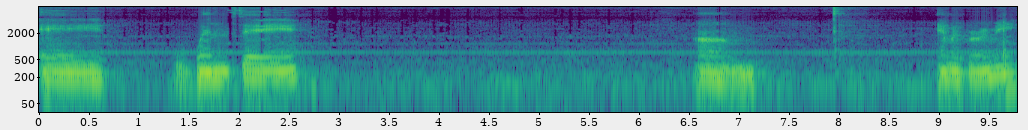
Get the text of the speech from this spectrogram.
a Wednesday um, amigurumi.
